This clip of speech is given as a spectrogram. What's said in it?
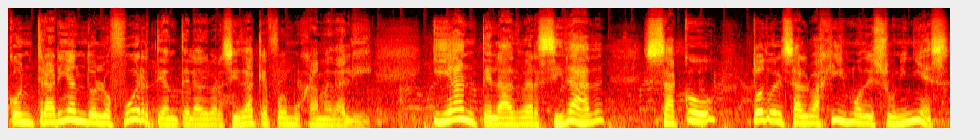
contrariando lo fuerte ante la adversidad que fue Muhammad Ali. Y ante la adversidad sacó todo el salvajismo de su niñez,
